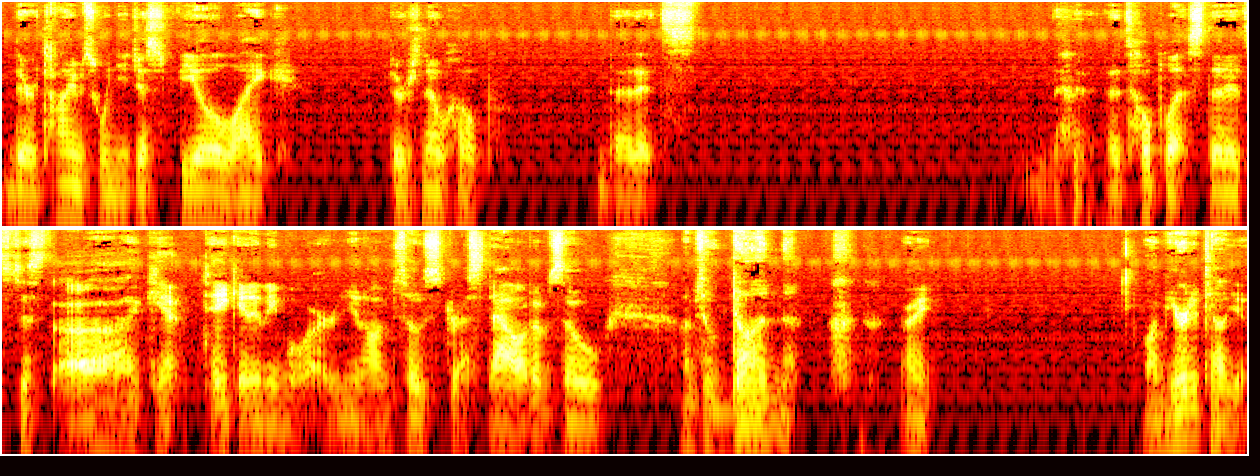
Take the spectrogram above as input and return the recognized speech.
there are times when you just feel like there's no hope, that it's it's hopeless, that it's just uh, I can't take it anymore. You know, I'm so stressed out. I'm so I'm so done. right? Well, I'm here to tell you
